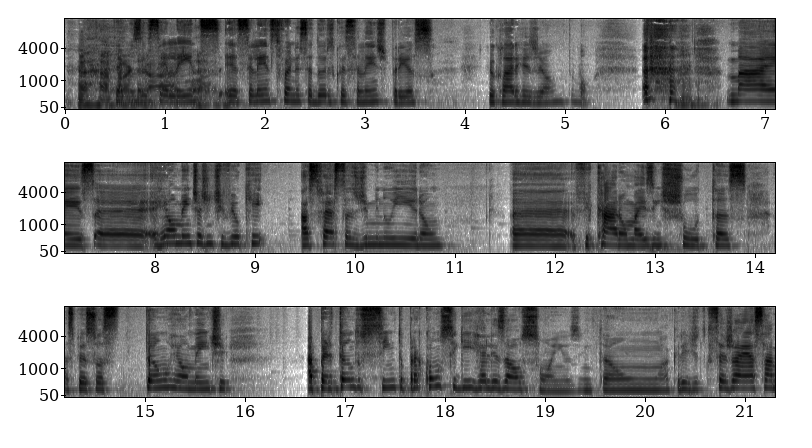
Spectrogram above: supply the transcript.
Temos excelentes, excelentes fornecedores com excelente preço. Rio Claro e região, muito bom. Mas é, realmente a gente viu que as festas diminuíram, é, ficaram mais enxutas, as pessoas estão realmente apertando o cinto para conseguir realizar os sonhos. Então, acredito que seja essa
